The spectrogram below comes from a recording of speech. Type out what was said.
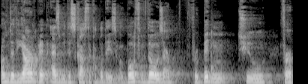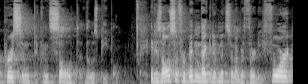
under the armpit, as we discussed a couple days ago. Both of those are forbidden to for a person to consult those people. It is also forbidden, negative mitzvah number 34,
